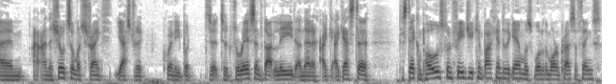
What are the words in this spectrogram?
Um, and they showed so much strength yesterday, Quinny. But to, to, to race into that lead and then I, I, guess to, to stay composed when Fiji came back into the game was one of the more impressive things.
